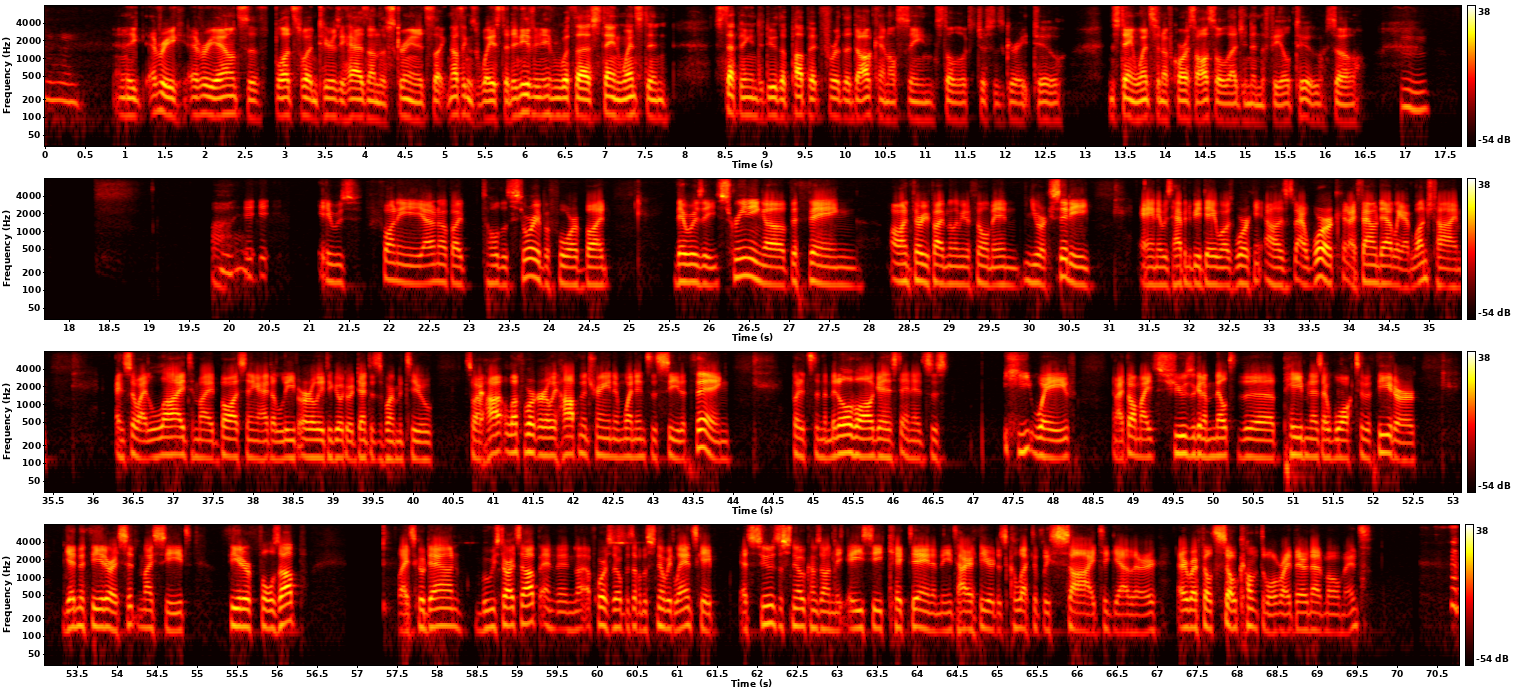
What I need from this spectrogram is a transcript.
Mhm. And he, every every ounce of blood, sweat, and tears he has on the screen, it's like nothing's wasted. And even even with uh, Stan Winston stepping in to do the puppet for the dog kennel scene, still looks just as great too. And Stan Winston, of course, also a legend in the field too. So Mhm. Uh, Mhm. it, it, it was funny. I don't know if I told the story before, but there was a screening of the thing on 35 millimeter film in New York City, and it was happened to be a day when I was working. I was at work, and I found out like at lunchtime, and so I lied to my boss saying I had to leave early to go to a dentist appointment too. So I ho- left work early, hopped on the train, and went in to see the thing. But it's in the middle of August, and it's just heat wave and I thought my shoes were gonna melt the pavement as I walked to the theater. Get in the theater, I sit in my seat. Theater fills up, lights go down, movie starts up, and then of course it opens up with a snowy landscape. As soon as the snow comes on, the AC kicked in, and the entire theater just collectively sighed together. Everybody felt so comfortable right there in that moment.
